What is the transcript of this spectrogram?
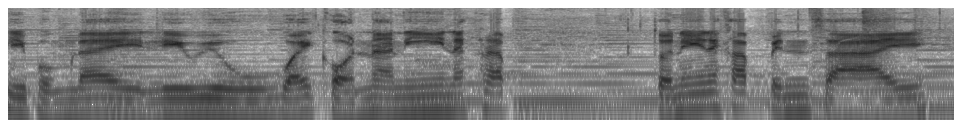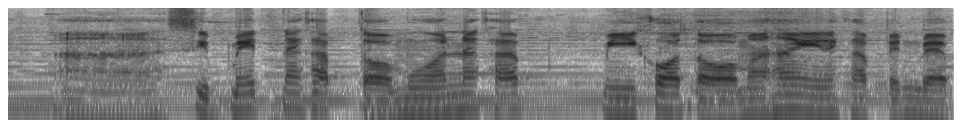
ที่ผมได้รีวิวไว้ก่อนหน้านี้นะครับ ตัวนี้นะครับเป็นสาย 10 เมตรนะครับ ต่อม้วนนะครับ มีข้อต่อมาให้นะครับเป็นแบบ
